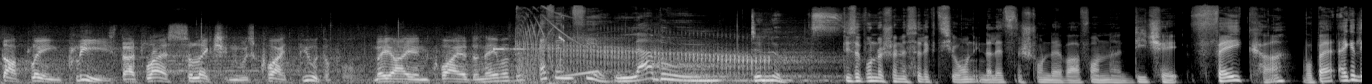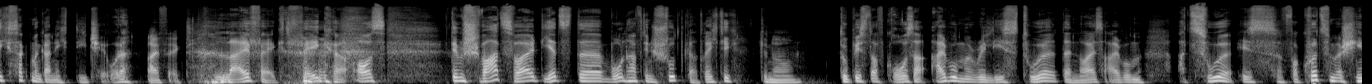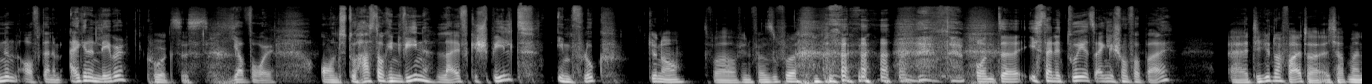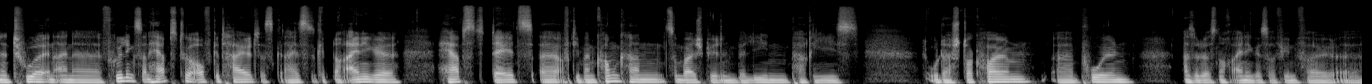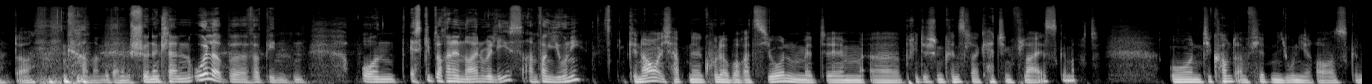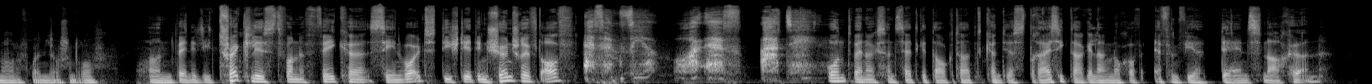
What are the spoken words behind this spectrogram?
Stop playing, please. That last selection was quite beautiful. May I inquire the name of it? FM4 Laboom Deluxe. Diese wunderschöne Selektion in der letzten Stunde war von DJ Faker. Wobei eigentlich sagt man gar nicht DJ, oder? Live Act. Live Act. Faker aus dem Schwarzwald, jetzt äh, wohnhaft in Stuttgart, richtig? Genau. Du bist auf großer Album-Release-Tour. Dein neues Album Azur ist vor kurzem erschienen auf deinem eigenen Label. Coexist. Jawohl. Und du hast auch in Wien live gespielt, im Flug. Genau, das war auf jeden Fall super. Und äh, ist deine Tour jetzt eigentlich schon vorbei? Äh, die geht noch weiter. Ich habe meine Tour in eine Frühlings- und Herbsttour aufgeteilt. Das heißt, es gibt noch einige Herbstdates, äh, auf die man kommen kann. Zum Beispiel in Berlin, Paris oder Stockholm äh, Polen. Also da ist noch einiges auf jeden Fall äh, da. Kann man mit einem schönen kleinen Urlaub äh, verbinden. Und es gibt auch einen neuen Release Anfang Juni. Genau, ich habe eine Kollaboration mit dem äh, britischen Künstler Catching Flies gemacht. Und die kommt am 4. Juni raus. Genau, da freue ich mich auch schon drauf. Und wenn ihr die Tracklist von Faker sehen wollt, die steht in Schönschrift auf FM4 ORF. Und wenn euch sein Set getaugt hat, könnt ihr es 30 Tage lang noch auf FM4 Dance nachhören.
